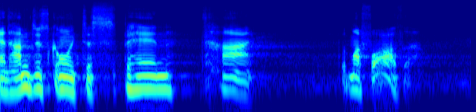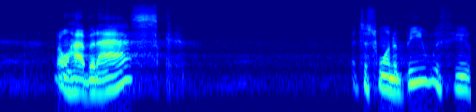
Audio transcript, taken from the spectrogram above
and I'm just going to spend time with my Father. I don't have an ask. I just want to be with you.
